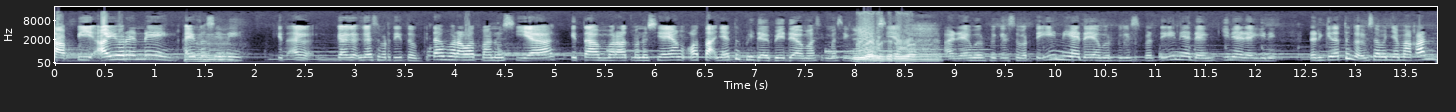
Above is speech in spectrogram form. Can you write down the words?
sapi. Ayo Rene ayo ke Hmm. Kita ayo, gak, gak, seperti itu kita merawat manusia kita merawat manusia yang otaknya itu beda-beda masing-masing iya manusia ada yang berpikir seperti ini, ada yang berpikir seperti ini, ada yang gini, ada yang gini. Dan kita tuh nggak bisa menyamakan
